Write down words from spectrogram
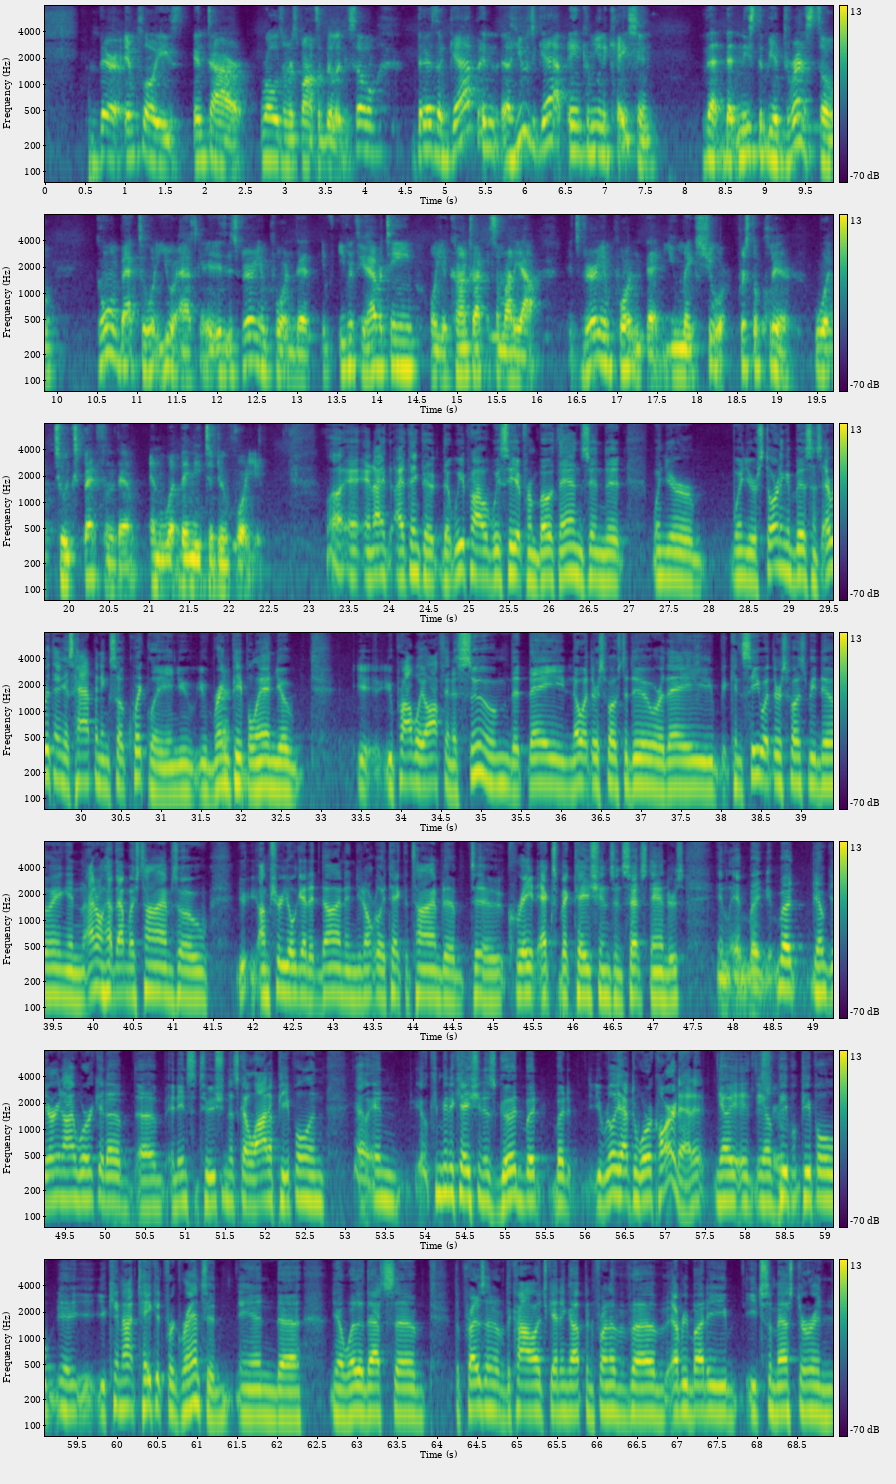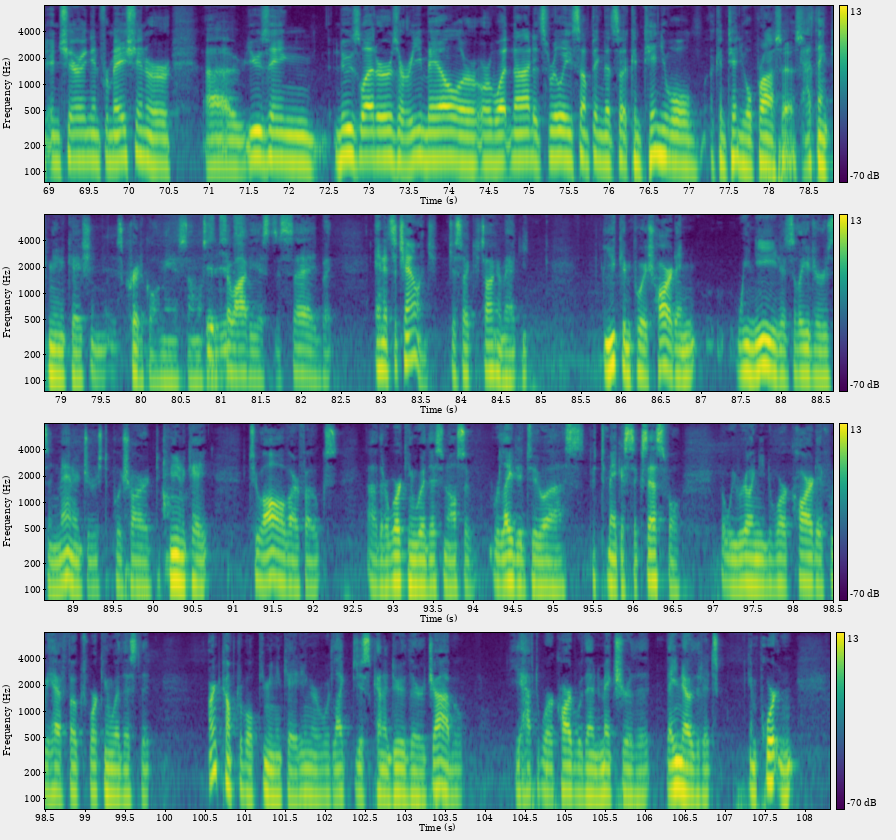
their employees' entire roles and responsibilities. So there's a gap in a huge gap in communication that that needs to be addressed. So going back to what you were asking, it's very important that if, even if you have a team or you're contracting somebody out, it's very important that you make sure, crystal clear, what to expect from them and what they need to do for you. Well, and I, I think that, that we probably see it from both ends in that when you're when you're starting a business, everything is happening so quickly, and you, you bring right. people in, you you, you probably often assume that they know what they're supposed to do or they can see what they're supposed to be doing. And I don't have that much time, so you, I'm sure you'll get it done. And you don't really take the time to, to create expectations and set standards. And, but, but you know, Gary and I work at a, a, an institution that's got a lot of people, and you know, and you know, communication is good, but but you really have to work hard at it. You know, it, you know, Sure. people people you, know, you you cannot take it for granted, and uh, you know whether that's uh, the president of the college getting up in front of uh, everybody each semester and, and sharing information, or uh, using newsletters or email or, or whatnot. It's really something that's a continual a continual process. I think communication is critical. I mean, it's almost It so obvious to say, but and it's a challenge, just like you're talking about. You, you can push hard, and we need as leaders and managers to push hard to communicate to all of our folks uh, that are working with us and also related to us to make us successful. But we really need to work hard if we have folks working with us that aren't comfortable communicating or would like to just kind of do their job. You have to work hard with them to make sure that they know that it's important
